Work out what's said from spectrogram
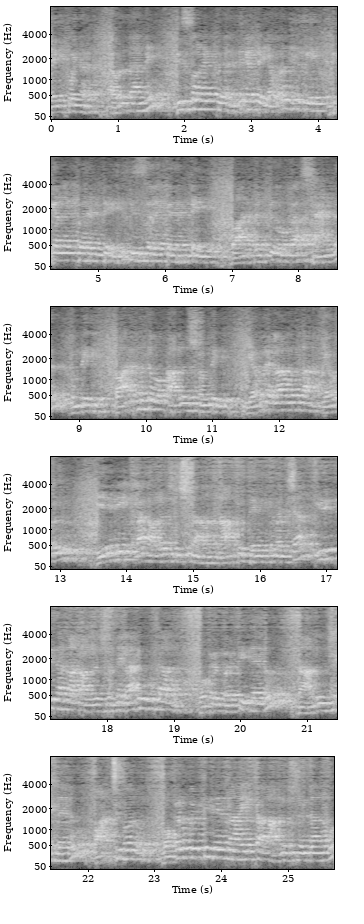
లేకపోయారు ఎవరు దాన్ని తీసుకోలేకపోయారు. ఎందుకంటే ఎవరు ఎందుకు ఎత్తుకెళ్ళలేకపోయారంటే ఎందుకు తీసుకోలేకపోయారంటే వారికంటూ ఒక స్టాండ్ ఉంది వారికంటూ ఒక ఆలోచన ఉంది ఎవరు ఎలా ఉన్నా ఎవరు ఏమి ఎలా ఆలోచించినా నాకు దేవునికి మధ్య ఈ రీతిగా నాకు ఆలోచన ఉంది. ఇలాగే ఉంటాను ఒకరి బట్టి నేను నా ఆలోచన నేను మార్చుకోను. ఒకరి బట్టి నేను నా యొక్క ఆలోచన విధానము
